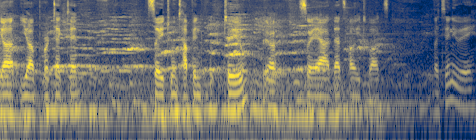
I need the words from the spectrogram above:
you are, you are protected, so it won't happen to you. Yeah. So yeah, that's how it works. But anyway.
